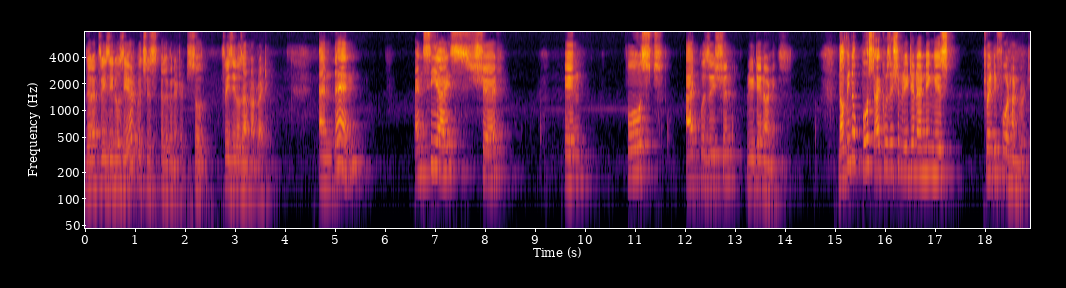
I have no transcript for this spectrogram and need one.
There are three zeros here which is eliminated. So three zeros I'm not writing. And then NCI's share in post acquisition retained earnings. Now we know post acquisition retained earning is 2400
